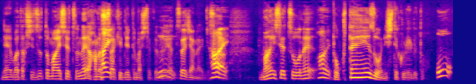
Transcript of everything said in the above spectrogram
ね、私ずっと前説ね、話さっき出てましたけど、うんやってたじゃないですか。はい前説をね、はい特典映像にしてくれると。お、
